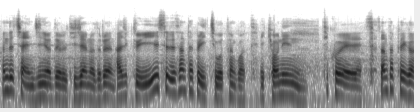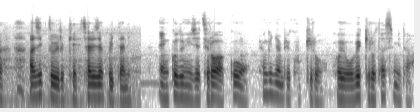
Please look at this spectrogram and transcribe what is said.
현대차 엔지니어들 디자이너들은 아직도 이 1세대 산타페를 잊지 못한 것 같아. 이 견인 스티커에 산타페가 아직도 이렇게 자리 잡고 있다니. 앵코등이 이제 들어왔고 평균 연비 9km 거의 500km 탔습니다.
